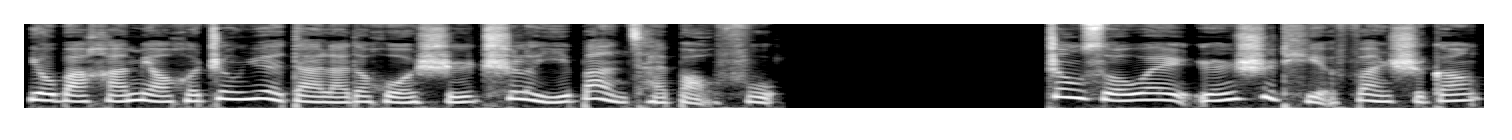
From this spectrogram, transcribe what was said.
又把韩淼和郑月带来的伙食吃了一半才饱腹。正所谓人是铁，饭是钢，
